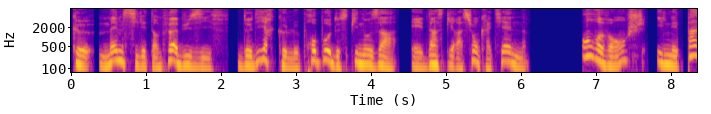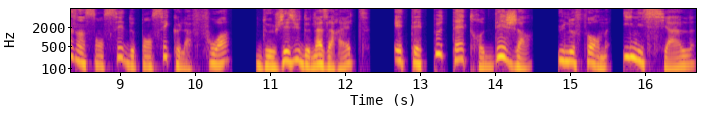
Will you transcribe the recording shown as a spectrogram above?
que, même s'il est un peu abusif de dire que le propos de Spinoza est d'inspiration chrétienne, en revanche, il n'est pas insensé de penser que la foi de Jésus de Nazareth était peut-être déjà une forme initiale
